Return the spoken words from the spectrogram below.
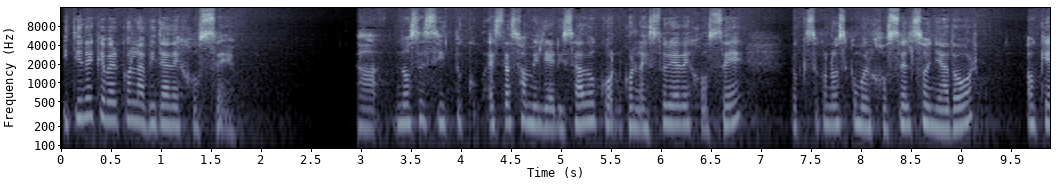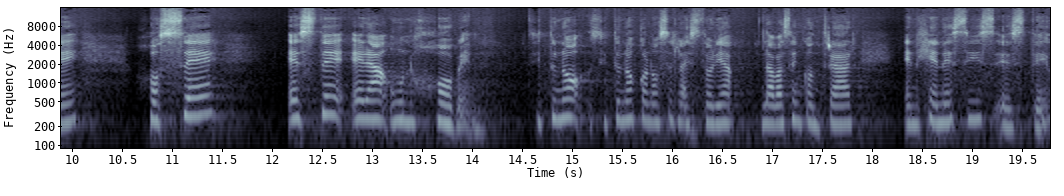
y tiene que ver con la vida de José. Ah, no sé si tú estás familiarizado con, la historia de José, lo que se conoce como el José el soñador, ¿ok? José, este era un joven. Si tú no, si tú no conoces la historia, la vas a encontrar en Génesis, este,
